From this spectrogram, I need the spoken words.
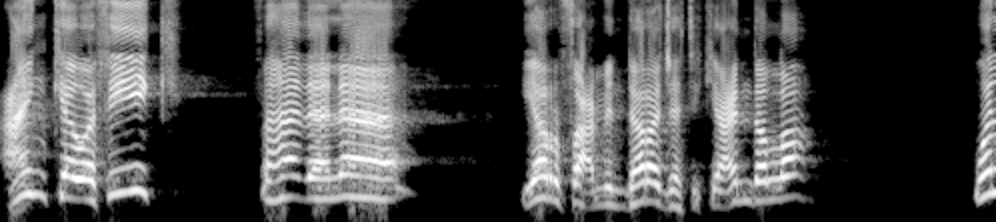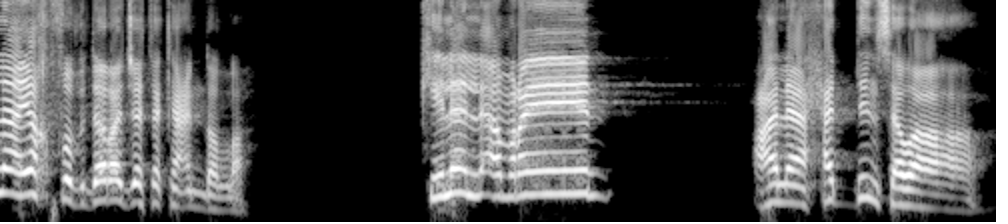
عنك وفيك فهذا لا يرفع من درجتك عند الله. ولا يخفض درجتك عند الله. كلا الأمرين على حد سواء.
